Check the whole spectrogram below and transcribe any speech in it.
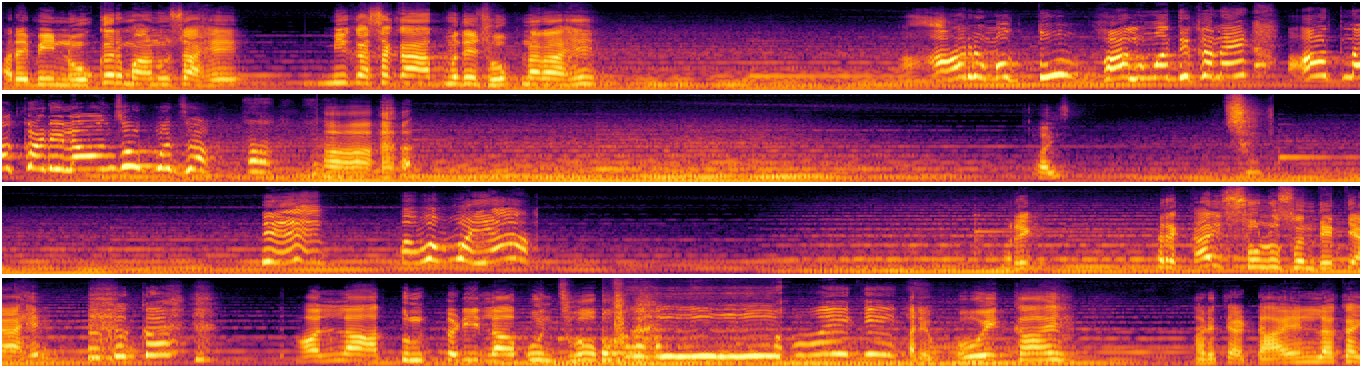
अरे मी नोकर माणूस आहे. मी कसा काय आतमध्ये झोपणार आहे? अरे मग तू हॉलमध्ये का नाही? आतला कडी लावून झोपत जा. हा. हा. काय? ए, ब- ब- बया अरे अरे काय सोल्युशन देते आहे? क- काय हल्ला आतून कडी लावून झोप. होय की अरे होय काय? अरे त्या डायनला काय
